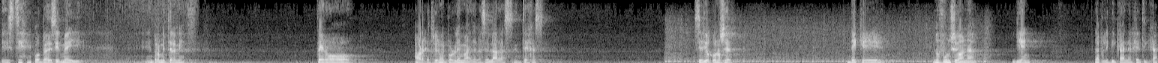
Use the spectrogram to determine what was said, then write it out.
este, contradecirme y entrometerme, pero ahora que tuvieron el problema de las heladas en Texas, se dio a conocer de que no funciona bien la política energética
